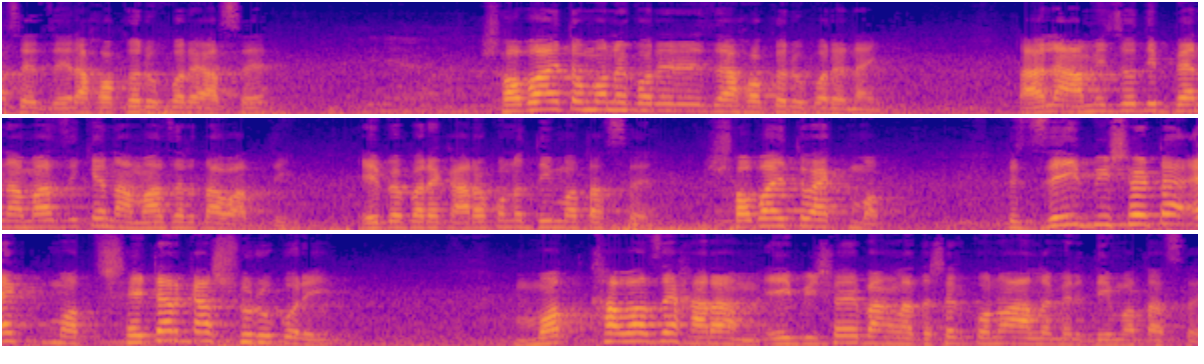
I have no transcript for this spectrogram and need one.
আছে যে এরা হকের উপরে আছে? সবাই তো মনে করে যে হকের উপরে নাই। তাহলে আমি যদি বেনামাজিকে নামাজের দাওয়াত দিই, এই ব্যাপারে কারও কোনো দ্বিমত আছে? সবাই তো একমত। যেই বিষয়টা একমত, সেটার কাজ শুরু করি। মদ খাওয়া যে হারাম, এই বিষয়ে বাংলাদেশের কোনো আলমের দ্বিমত আছে?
